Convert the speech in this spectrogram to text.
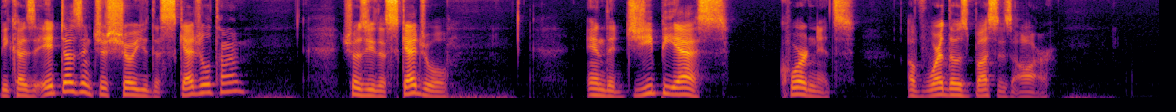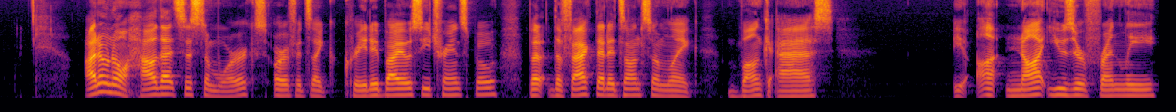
because it doesn't just show you the schedule time, shows you the schedule and the GPS coordinates of where those buses are. I don't know how that system works or if it's like created by OC Transpo, but the fact that it's on some like bunk ass, uh, not user friendly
